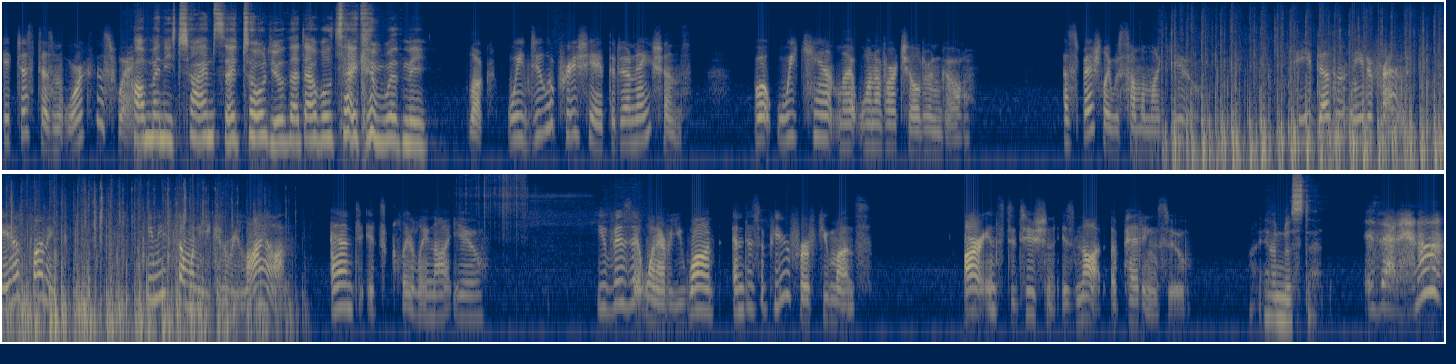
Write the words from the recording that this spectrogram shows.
it just doesn't work this way. How many times I told you that I will take him with me? Look, we do appreciate the donations, but we can't let one of our children go. Especially with someone like you. He doesn't need a friend. He has plenty. He needs someone he can rely on. And it's clearly not you. You visit whenever you want and disappear for a few months. Our institution is not a petting zoo. I understand. Is that Hannah?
